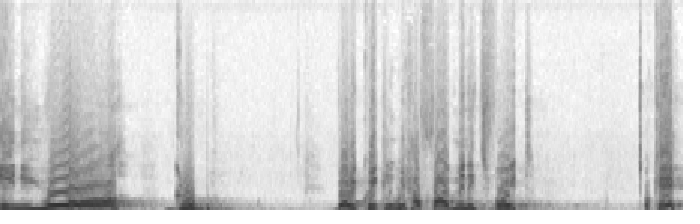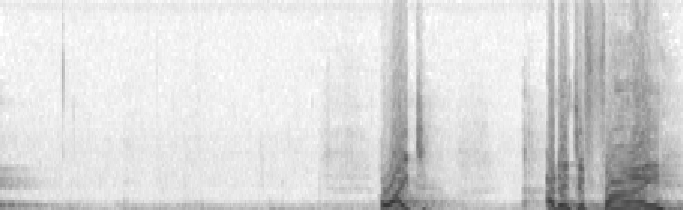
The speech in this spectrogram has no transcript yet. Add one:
in your group. Very quickly, we have five minutes for it. Okay? All right. Identify.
